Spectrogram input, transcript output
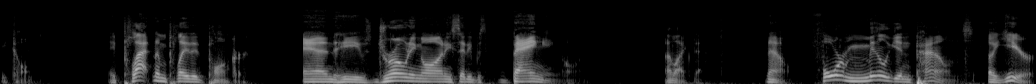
he called it. A platinum plated plonker. And he was droning on. He said he was banging on. I like that. Now, four million pounds a year.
